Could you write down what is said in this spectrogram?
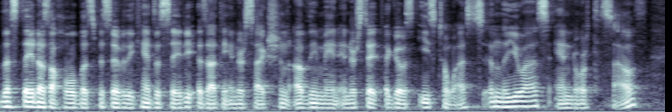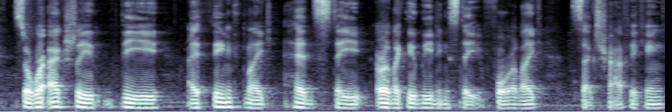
the state as a whole, but specifically Kansas City, is at the intersection of the main interstate that goes east to west in the U.S. and north to south. So we're actually the, I think, like head state or like the leading state for like sex trafficking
